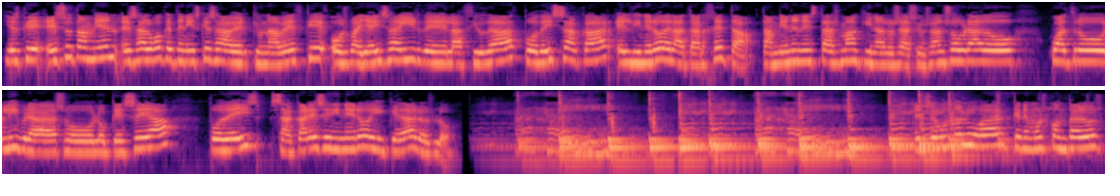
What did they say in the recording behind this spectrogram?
Y es que eso también es algo que tenéis que saber, que una vez que os vayáis a ir de la ciudad podéis sacar el dinero de la tarjeta, también en estas máquinas, o sea, si os han sobrado cuatro libras o lo que sea, podéis sacar ese dinero y quedároslo. En segundo lugar, queremos contaros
